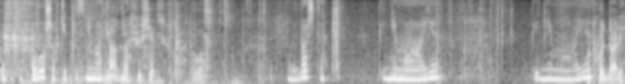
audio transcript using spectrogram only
Я таких калошах тільки знімати На, на всю секцію. Того. Ви бачите? Піднімає, піднімає. От ходь далі.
